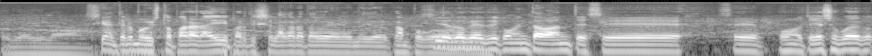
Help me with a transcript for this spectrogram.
Tello ahí la... Sí, antes lo hemos visto parar ahí y partirse la cara también en el medio del campo. Sí, con- es lo que te comentaba antes. eh, se, bueno, Tello se puede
